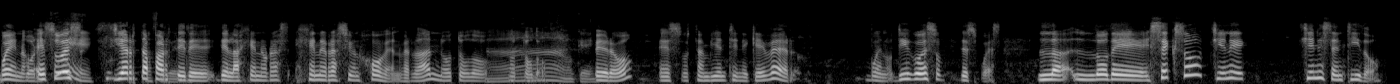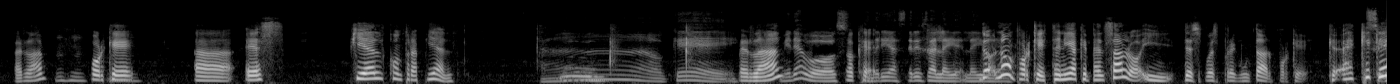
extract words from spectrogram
bueno, eso es cierta parte de, la generación joven, ¿verdad? No todo, no todo. Ah, Pero eso también tiene que ver bueno, digo eso después. lo de sexo tiene, tiene sentido, ¿verdad? Porque ah, es piel contra piel. Ah, ok. ¿Verdad? Mira vos, podría ser esa la, idea. No, porque tenía que pensarlo y después preguntar, porque ¿qué? ¿Qué? qué?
